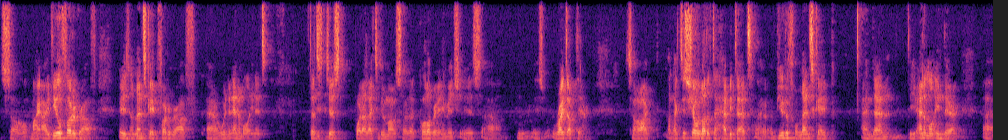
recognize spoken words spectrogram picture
So my ideal photograph is a landscape photograph uh, with an animal in it. That's mm-hmm. just what I like to do most. So that polar bear image is uh, is right up there. So I, I like to show a lot of the habitat, uh, a beautiful landscape, and then the animal in there, uh,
